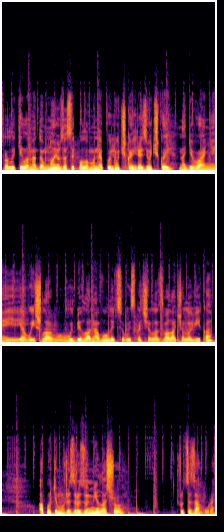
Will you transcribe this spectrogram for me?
пролетіло надо мною, засипало мене пилючкою, грязючкою на дивані. Я вийшла, вибігла на вулицю, вискочила, звала чоловіка, а потім вже зрозуміла, що, що це за горе.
